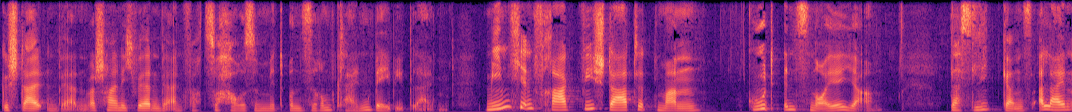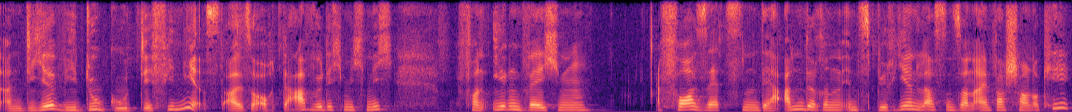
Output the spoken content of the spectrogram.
gestalten werden. Wahrscheinlich werden wir einfach zu Hause mit unserem kleinen Baby bleiben. Minchen fragt, wie startet man gut ins neue Jahr? Das liegt ganz allein an dir, wie du gut definierst. Also auch da würde ich mich nicht von irgendwelchen Vorsätzen der anderen inspirieren lassen, sondern einfach schauen, okay,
